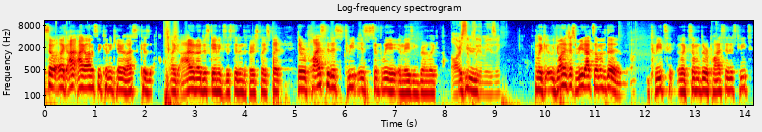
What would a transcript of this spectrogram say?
so like I, I honestly couldn't care less because like i don't know this game existed in the first place but the replies to this tweet is simply amazing bro like Are simply amazing. like you want to just read out some of the tweets like some of the replies to this tweet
